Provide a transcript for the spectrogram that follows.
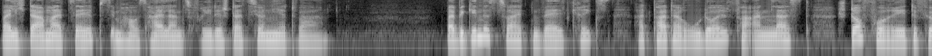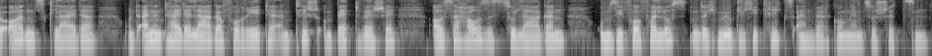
weil ich damals selbst im Haus Heilandsfriede stationiert war. Bei Beginn des Zweiten Weltkriegs hat Pater Rudolf veranlasst, Stoffvorräte für Ordenskleider und einen Teil der Lagervorräte an Tisch und Bettwäsche außer Hauses zu lagern, um sie vor Verlusten durch mögliche Kriegseinwirkungen zu schützen.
